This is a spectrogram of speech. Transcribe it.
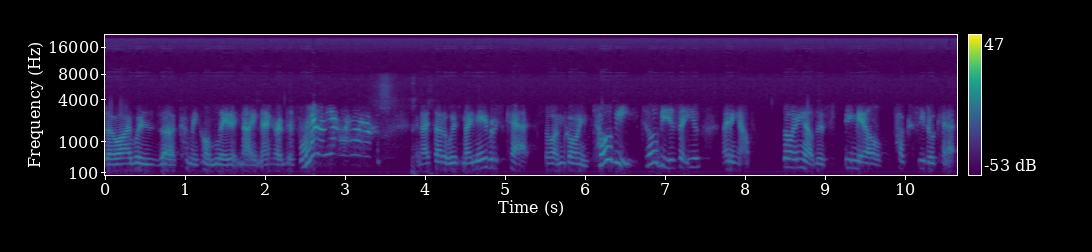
So I was uh, coming home late at night and I heard this, and I thought it was my neighbor's cat. So I'm going, Toby, Toby, is that you? Anyhow, so anyhow, this female tuxedo cat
